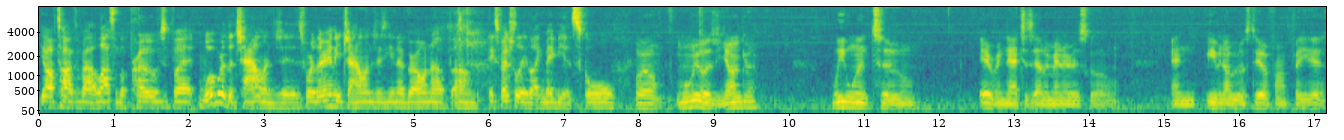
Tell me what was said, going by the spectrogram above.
y'all have talked about lots of the pros, but what were the challenges? Were there any challenges, you know, growing up, um, especially like maybe at school? Well, when we was younger, we went to every Natchez Elementary School, and even though we were still from Fayette,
